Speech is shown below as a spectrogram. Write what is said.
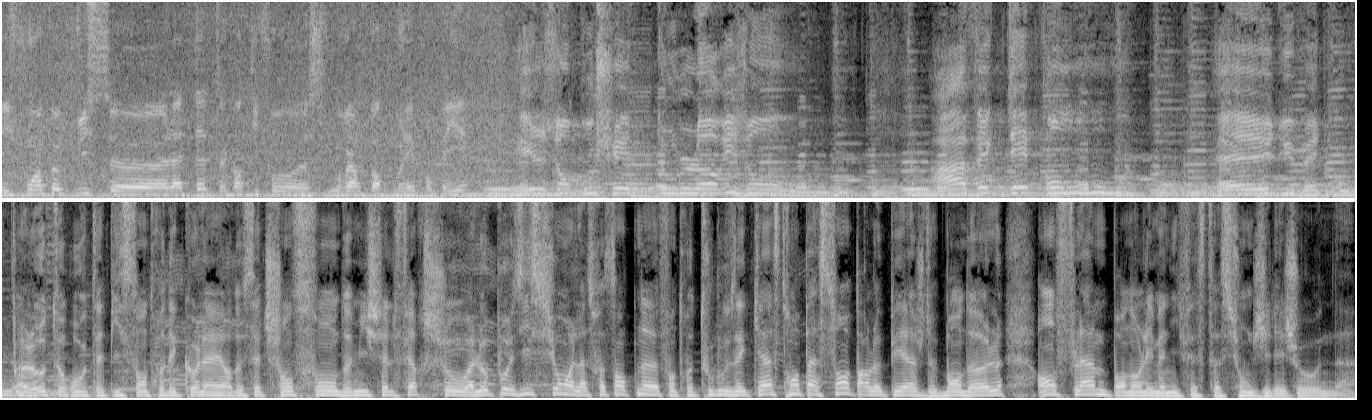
Ils font un peu plus euh, la tête quand il faut euh, ouvrir le porte-monnaie pour payer. Ils ont bouché tout l'horizon avec des ponts et. L'autoroute épicentre des colères de cette chanson de Michel Ferchaud à l'opposition à la 69 entre Toulouse et Castres en passant par le péage de Bandol en flamme pendant les manifestations de Gilets jaunes.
